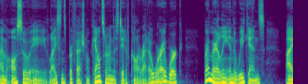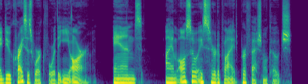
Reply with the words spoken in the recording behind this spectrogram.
I'm also a licensed professional counselor in the state of Colorado, where I work primarily in the weekends I do crisis work for the ER, and I am also a certified professional coach.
